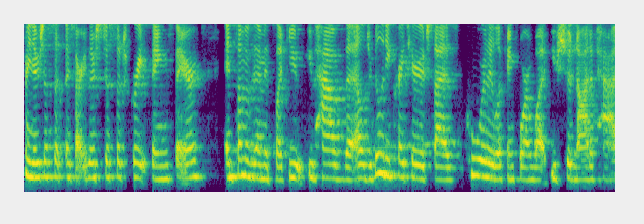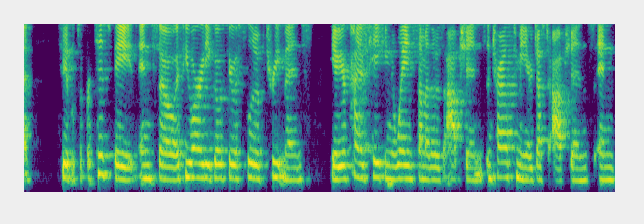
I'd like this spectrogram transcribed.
i mean there's just a, sorry there's just such great things there. And some of them it's like you you have the eligibility criteria which says who are they looking for and what you should not have had to be able to participate. And so if you already go through a slew of treatments you know you're kind of taking away some of those options. And trials to me are just options. And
